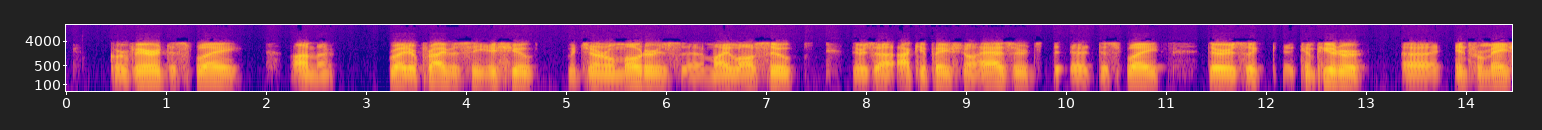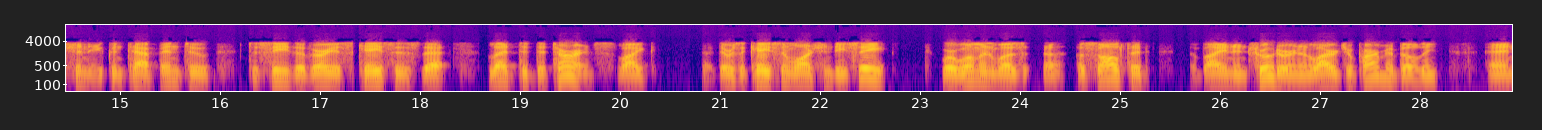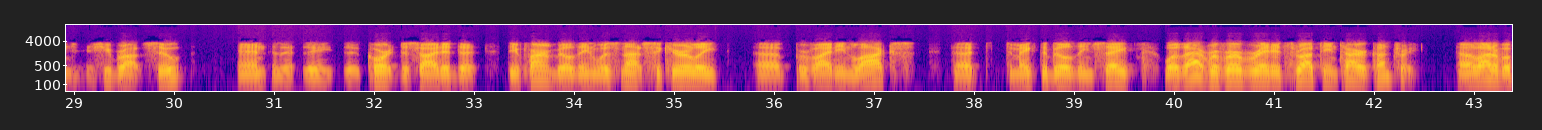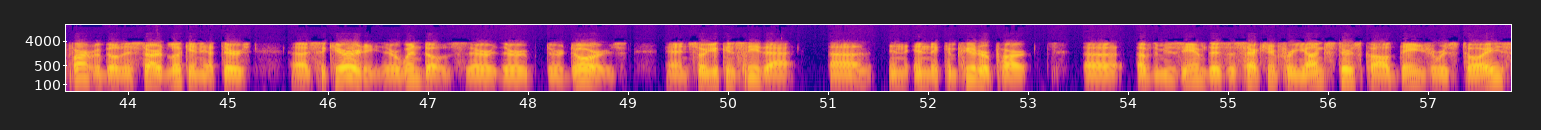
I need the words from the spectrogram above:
Corvair display on the right of privacy issue with General Motors, uh, my lawsuit. There's an occupational hazards uh, display. There's a, a computer uh, information that you can tap into to see the various cases that led to deterrence. Like uh, there was a case in Washington, D.C., where a woman was uh, assaulted by an intruder in a large apartment building, and she brought suit, and the, the, the court decided that the apartment building was not securely uh, providing locks uh, to make the building safe. Well, that reverberated throughout the entire country. A lot of apartment buildings started looking at their uh, security, their windows, their their their doors, and so you can see that uh, in in the computer part uh, of the museum. There's a section for youngsters called Dangerous Toys.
